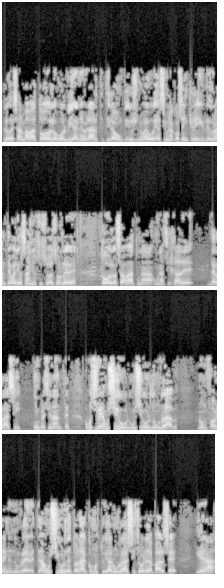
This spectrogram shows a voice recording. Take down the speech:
los desarmaba todos, los volvía a enhebrar, te tiraba un pidush nuevo y hacía una cosa increíble. Durante varios años hizo eso el Rebe, todos los Shabbat una, una de, de Rashi impresionante, como si fuera un shiur, un shiur de un rab no un Fabrengen de un Rebe. Te daba un shiur de Torah cómo estudiar un Rashi sobre la Parche y era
